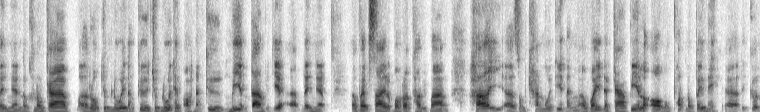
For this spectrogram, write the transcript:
ដេញនៅក្នុងការរោគជំនួយហ្នឹងគឺជំនួយទាំងអស់ហ្នឹងគឺមានតាមរយៈដេញ website របស់រដ្ឋាភិបាល ហើយសំខាន់មួយទៀតហ្នឹងអ្វីដែលការពារល្អបំផុតនៅពេលនេះឌីគុណ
